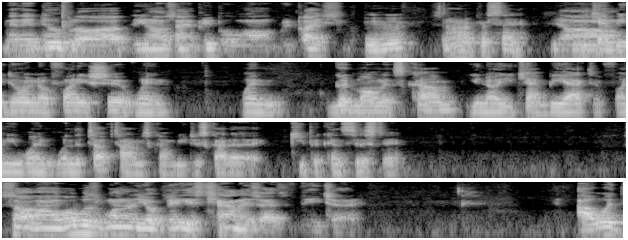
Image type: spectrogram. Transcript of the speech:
When they do blow up, you know what I'm saying, people won't replace you. mm-hmm. 100%. you, know, You can't be doing no funny shit when when good moments come. You know, you can't be acting funny when when the tough times come. You just gotta keep it consistent. So um what was one of your biggest challenges as a DJ? I would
